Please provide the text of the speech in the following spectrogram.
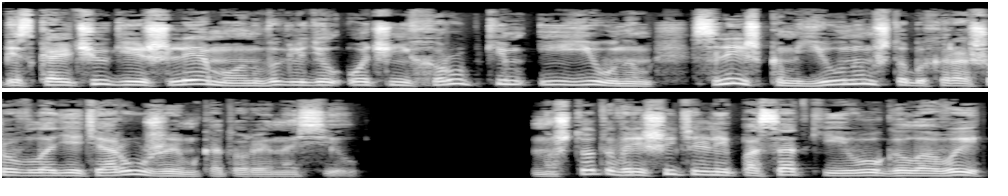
Без кольчуги и шлема он выглядел очень хрупким и юным, слишком юным, чтобы хорошо владеть оружием, которое носил. Но что-то в решительной посадке его головы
